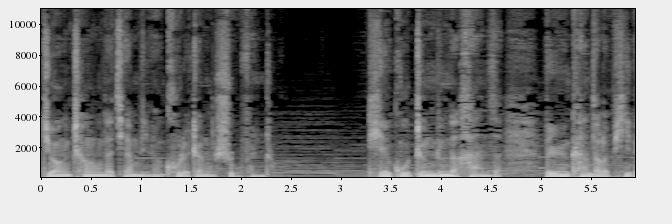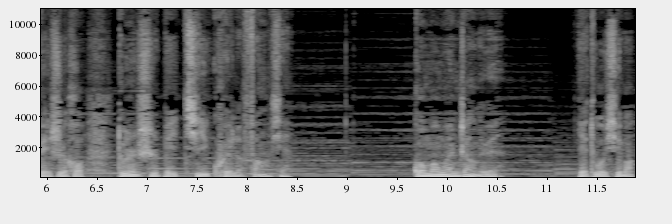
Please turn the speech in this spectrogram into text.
就让成龙在节目里面哭了整整十五分钟。铁骨铮铮的汉子，被人看到了疲惫之后，顿时被击溃了防线，光芒万丈的人，也多希望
